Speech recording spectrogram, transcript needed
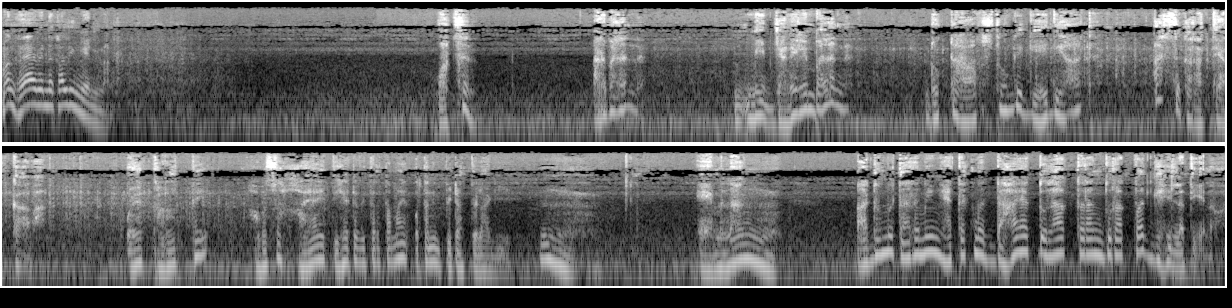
මං රෑ වෙන්න කලින් එන්නම්. වොට්සන් අර බලන්න. මේ ජනෙලෙන් බලන්න. ඩොක්ටර් ආම්ස්ට්‍රෝන්ගේ ගේ දිහාට අස්ස කරත්තයක් ආවා. ඔය කරත්තේ හවස 6:30ට විතර තමයි ඔතනින් පිටත් වෙලා ගියේ. එහෙමනම් අඩුම තරමින් හැතක්ම දහයක් දොලාක් තරං දුරක්වත් ගිහිල්ලා තියෙනවා.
